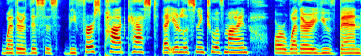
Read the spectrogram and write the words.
Whether this is the first podcast that you're listening to of mine or whether you've been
